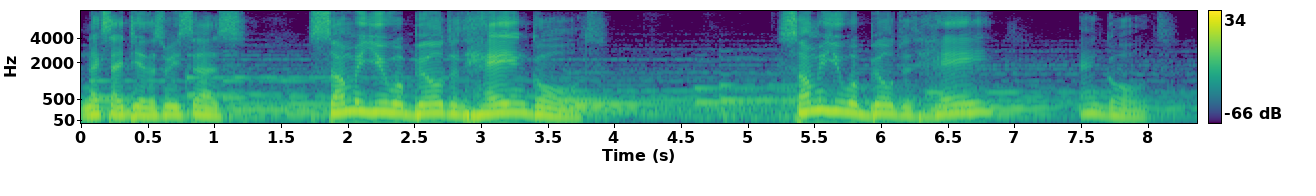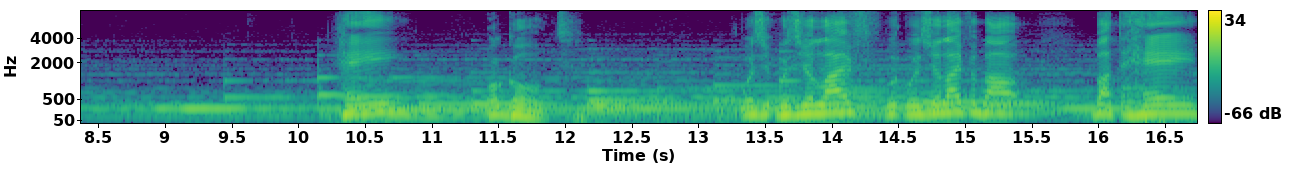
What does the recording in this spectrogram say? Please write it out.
Next idea, this is what he says. Some of you will build with hay and gold. Some of you will build with hay and gold. Hay or gold. Was, was your life was your life about about the hay,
